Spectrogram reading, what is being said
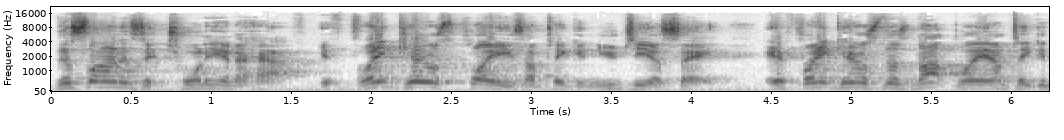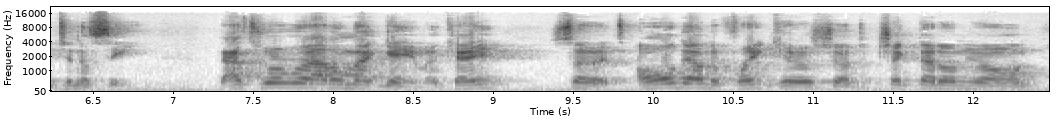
This line is at 20 and a half. If Frank Harris plays, I'm taking UTSA. If Frank Harris does not play, I'm taking Tennessee. That's where we're at on that game, okay? So it's all down to Frank Harris. You have to check that on your own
